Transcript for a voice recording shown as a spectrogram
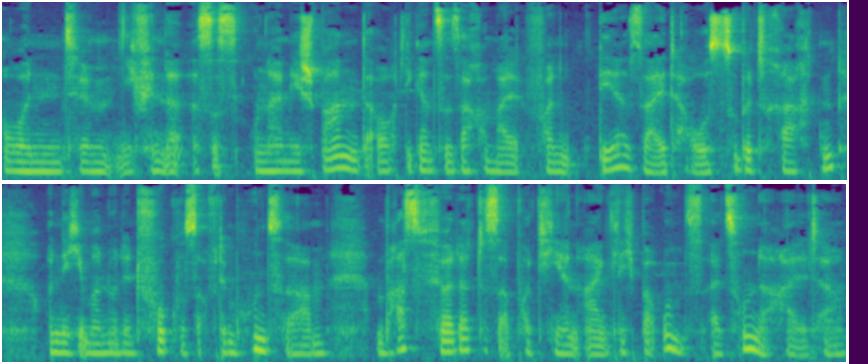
Und ähm, ich finde, es ist unheimlich spannend, auch die ganze Sache mal von der Seite aus zu betrachten und nicht immer nur den Fokus auf dem Hund zu haben. Was fördert das Apportieren eigentlich bei uns als Hundehalter?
